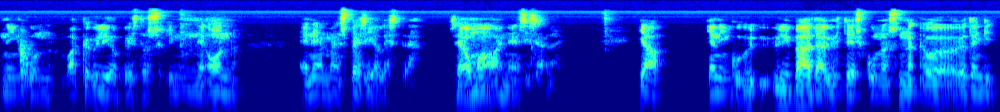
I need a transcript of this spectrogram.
niin kuin vaikka yliopistossakin, niin ne on enemmän spesialisteja se oma aineen sisällä. Ja, ja niin kuin ylipäätään yhteiskunnassa jotenkin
